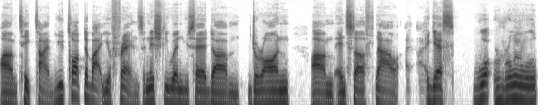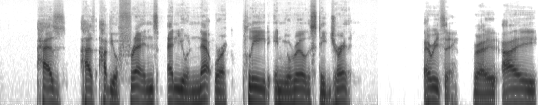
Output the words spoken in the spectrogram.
um, take time. You talked about your friends initially when you said, um, Duran, um, and stuff. Now, I, I guess what role has, has, have your friends and your network played in your real estate journey? Everything, right? I,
